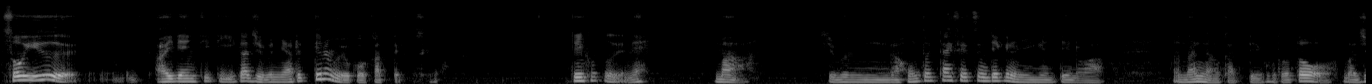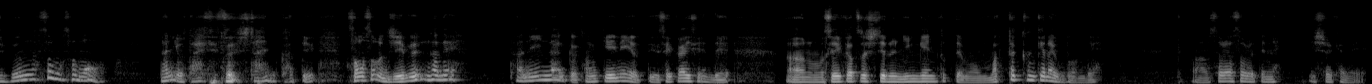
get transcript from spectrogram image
そういうアイデンティティが自分にあるっていうのもよくわかってるんですけど。っていうことでね、まあ、自分が本当に大切にできる人間っていうのは何なのかっていうことと、まあ自分がそもそも何を大切にしたいのかっていう、そもそも自分がね、他人なんか関係ねえよっていう世界線であの、生活してる人間にとっても全く関係ないことなんで、あのそれはそれでね、一生懸命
